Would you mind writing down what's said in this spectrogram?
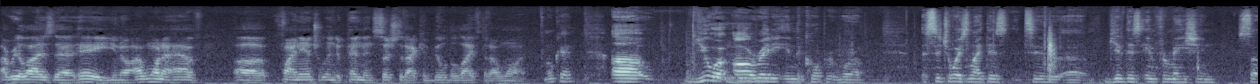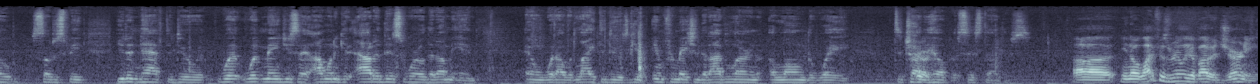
I realized that, hey, you know, I want to have uh, financial independence such that I can build the life that I want. Okay. Uh, you are already in the corporate world. A situation like this to uh, give this information, so so to speak, you didn't have to do it. What what made you say I want to get out of this world that I'm in, and what I would like to do is give information that I've learned along the way to try Sure. to help assist others. Uh, you know, life is really about a journey,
